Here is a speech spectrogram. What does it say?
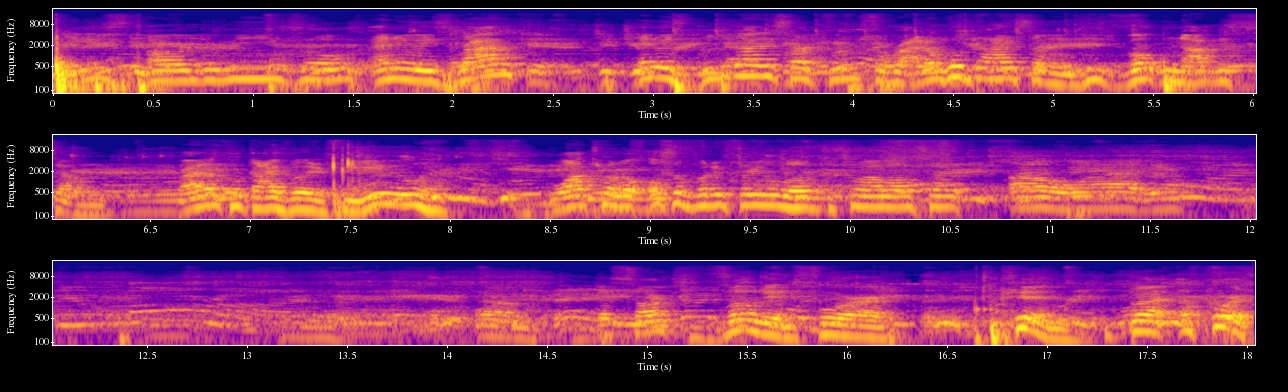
These are the results. Anyways, radical. Anyways, blue guy starts voting for radical guy, so his vote will not be shown. Radical guy voted for you. Watch also voted for you. Love to why also. Oh, wow. Um, the Sharks voted for Pin, but of course,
